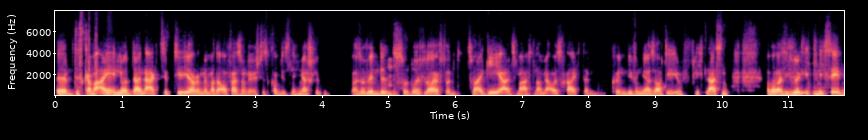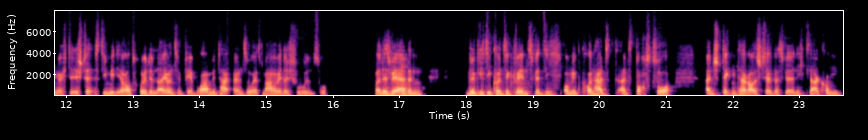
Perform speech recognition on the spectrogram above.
Äh, das kann man eigentlich nur dann akzeptieren, wenn man der Auffassung ist, das kommt jetzt nicht mehr schlimm. Also wenn das so durchläuft und 2G als Maßnahme ausreicht, dann können die von mir aus auch die Impfpflicht lassen. Aber was ich wirklich nicht sehen möchte, ist, dass die mit ihrer Trödelei uns im Februar mitteilen, so jetzt machen wir wieder Schulen zu. Weil das wäre ja. dann wirklich die Konsequenz, wenn sich Omikron halt als doch so ansteckend herausstellt, dass wir nicht klarkommen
